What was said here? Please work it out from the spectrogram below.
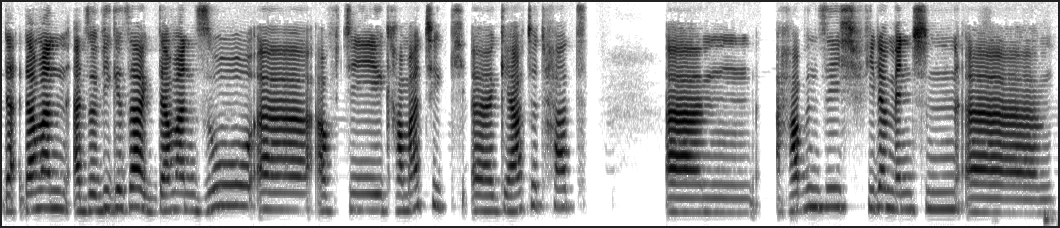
da, da man, also wie gesagt, da man so äh, auf die Grammatik äh, geachtet hat, ähm, haben sich viele Menschen ähm,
